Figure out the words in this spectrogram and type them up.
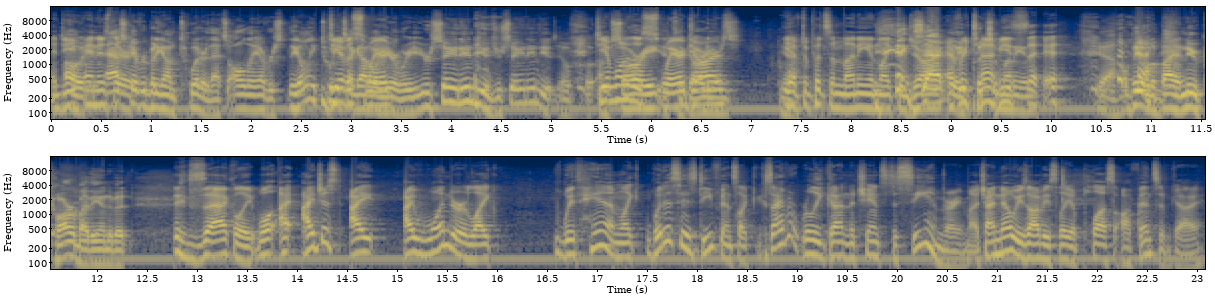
And do you, Oh, and is ask there, everybody on Twitter. That's all they ever. The only tweets I got swear- all year where you're saying Indians, you're saying Indians. Oh, do you have one of those swear jars? You Yeah. have to put some money in like the jar Exactly, every put time you money in. say it. Yeah, I'll be able to buy a new car by the end of it. Exactly. Well, I, I just I I wonder like with him like what is his defense like because I haven't really gotten a chance to see him very much. I know he's obviously a plus offensive guy.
